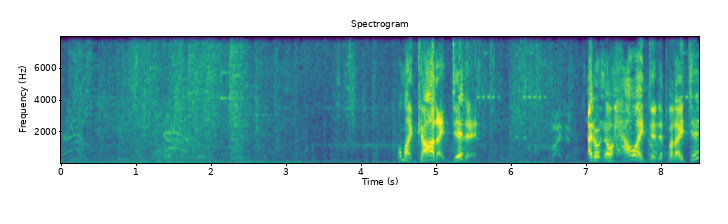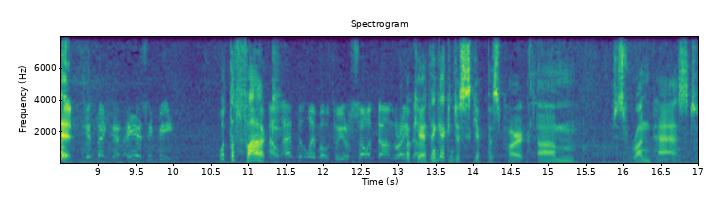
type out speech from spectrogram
From your foes to replenish your own supply. How? Oh my god, I did it! I don't know how I did it, but I did! Get back there, ASAP. What the fuck? I'll add the limo to your Soliton radar. Okay, I think I can just skip this part. Um, just run past.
